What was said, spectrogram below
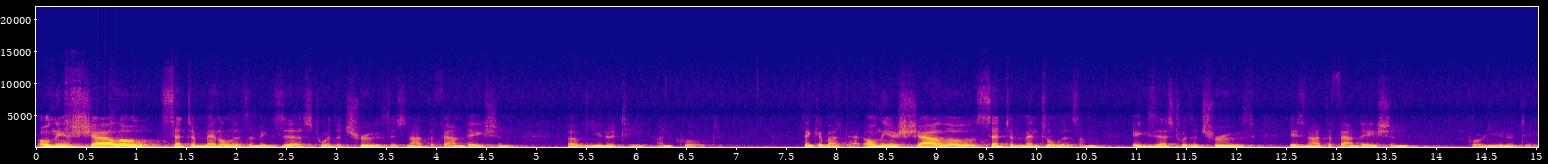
Only a shallow sentimentalism exists where the truth is not the foundation of unity. Unquote. Think about that. Only a shallow sentimentalism exists where the truth is not the foundation for unity.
